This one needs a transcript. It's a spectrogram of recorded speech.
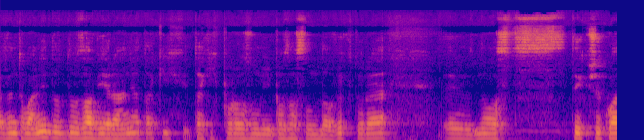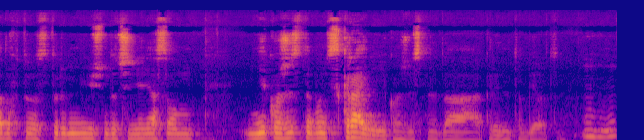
ewentualnie do, do zawierania takich, takich porozumień pozasądowych, które e, no, z, z tych przykładów, które, z którymi mieliśmy do czynienia, są niekorzystne bądź skrajnie niekorzystne dla kredytobiorcy. Mhm.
